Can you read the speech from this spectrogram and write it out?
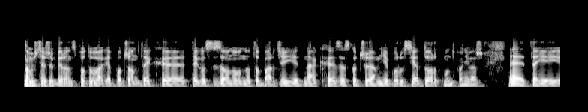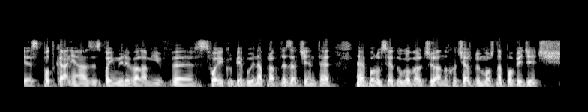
No myślę, że biorąc pod uwagę początek e, tego sezonu, no to bardziej jednak zaskoczyła mnie Borussia Dortmund, ponieważ e, te jej spotkania ze swoimi rywalami w swojej grupie były naprawdę zacięte. E, Borussia długo walczyła, no chociażby można powiedzieć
